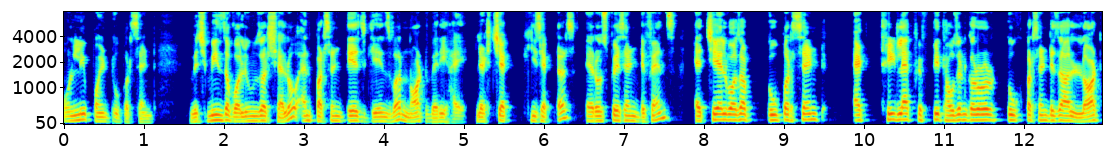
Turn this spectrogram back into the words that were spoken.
only 0.2%, which means the volumes were shallow and percentage gains were not very high. Let's check key sectors. Aerospace and defense. HAL was up 2% at 3,50,000 crore. 2% is a lot.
